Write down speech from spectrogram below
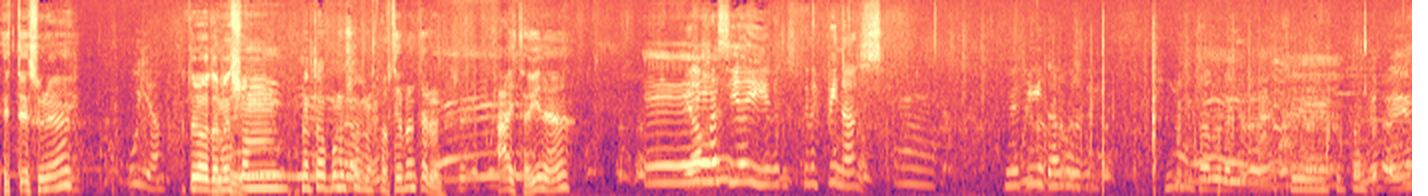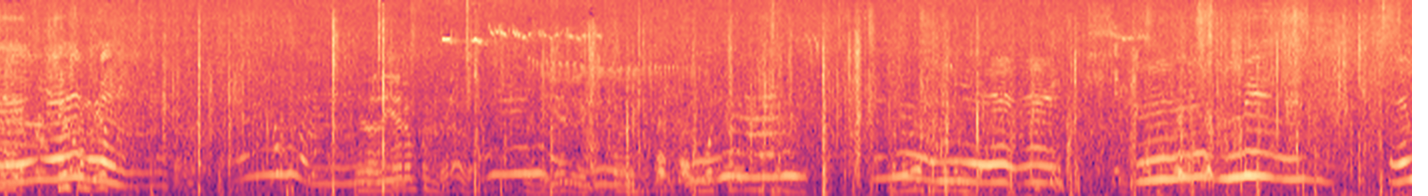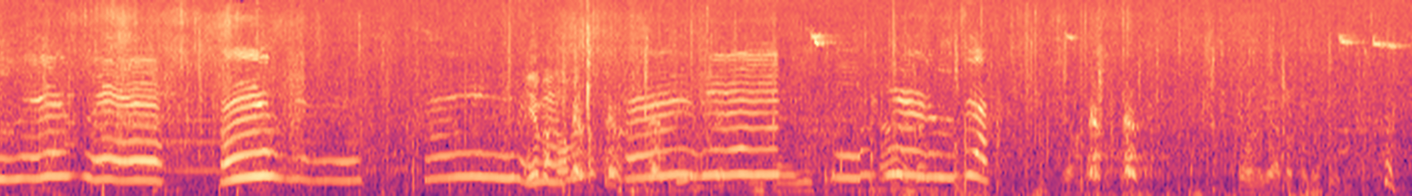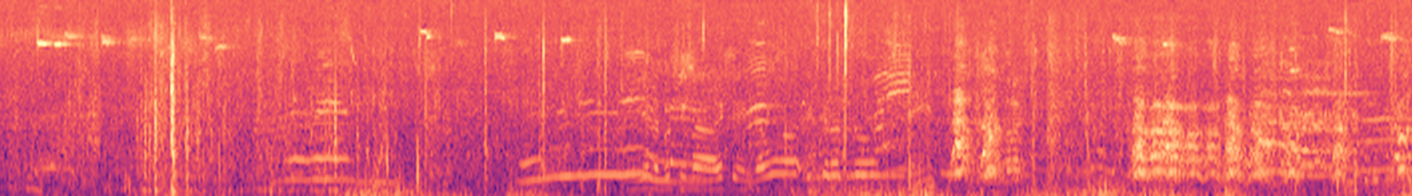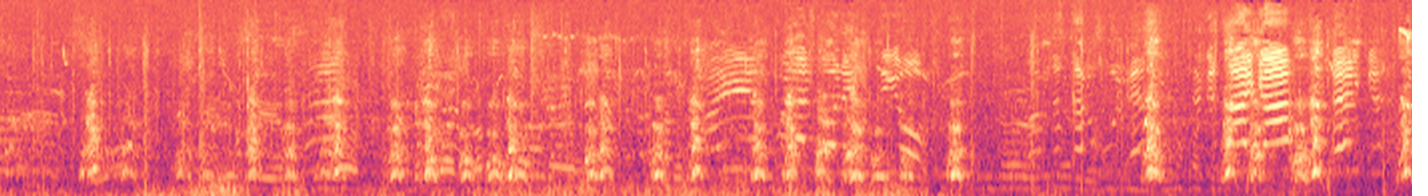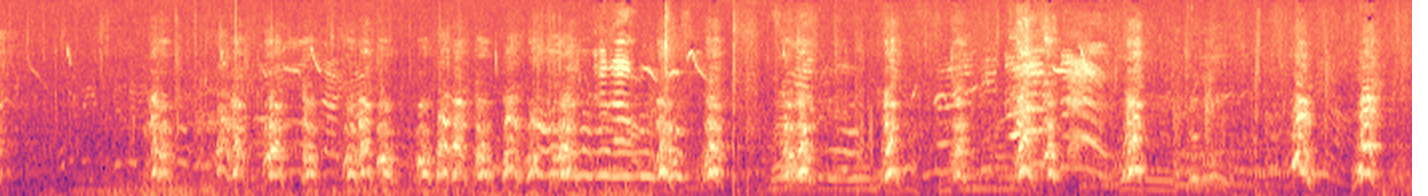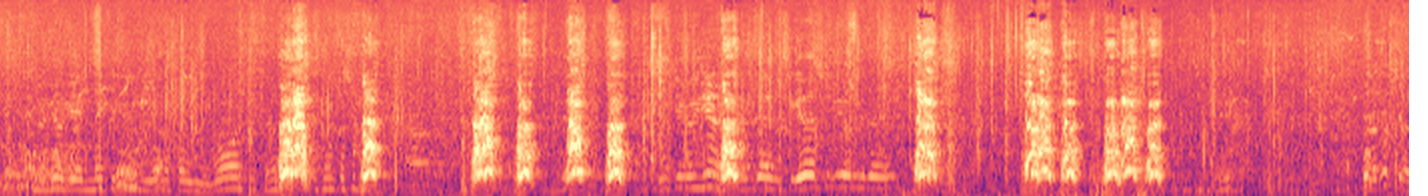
¿Esta es una? Uya. Estos también son plantados por nosotros. ¿A usted plantaron? Ah, está bien, ¿ah? De hoja sí ahí, tiene espinas. Tiene espinitas. Sí, están también. Ahí, sí, están vivos. La próxima vez que vengamos a instalarlo un plugin. Me creo que el mes que viene ya no sabe llegó, entonces no sé si nunca supe. Es que me viene, nunca ni siquiera subió ni la- La próxima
